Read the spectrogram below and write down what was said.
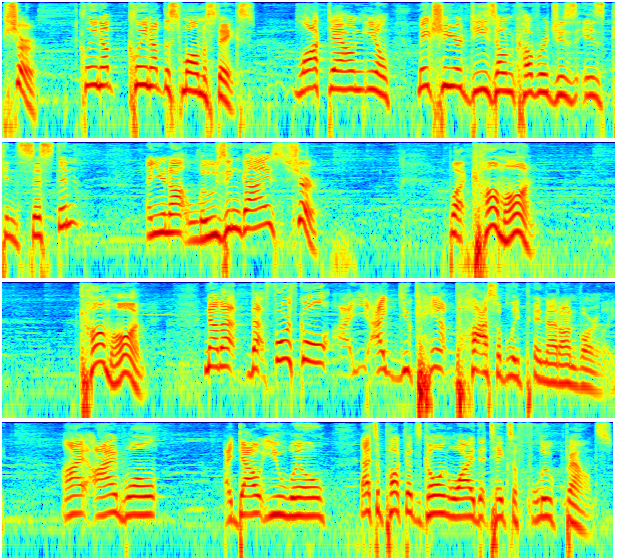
Sure, clean up clean up the small mistakes. Lock down, you know, make sure your D zone coverage is is consistent and you're not losing guys. Sure. But come on. Come on. Now that that fourth goal, I, I you can't possibly pin that on Varley. I I won't. I doubt you will. That's a puck that's going wide that takes a fluke bounce.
